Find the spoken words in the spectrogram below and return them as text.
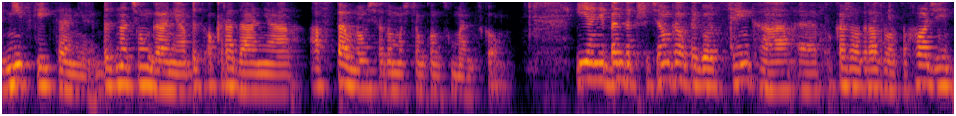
w niskiej cenie, bez naciągania, bez okradania, a w pełną świadomością konsumencką. I ja nie będę przyciągał tego odcinka, e, pokażę od razu o co chodzi.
